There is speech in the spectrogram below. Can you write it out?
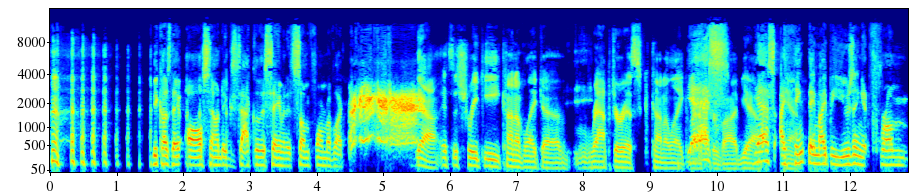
because they all sound exactly the same, and it's some form of like yeah, it's a shrieky kind of like a raptor kind of like yes. raptor vibe. Yeah. Yes, I yeah. think they might be using it from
